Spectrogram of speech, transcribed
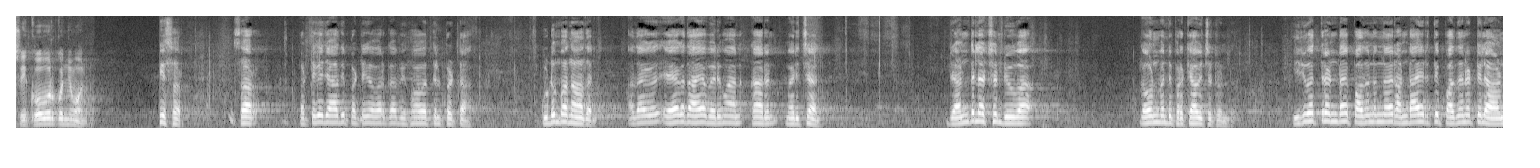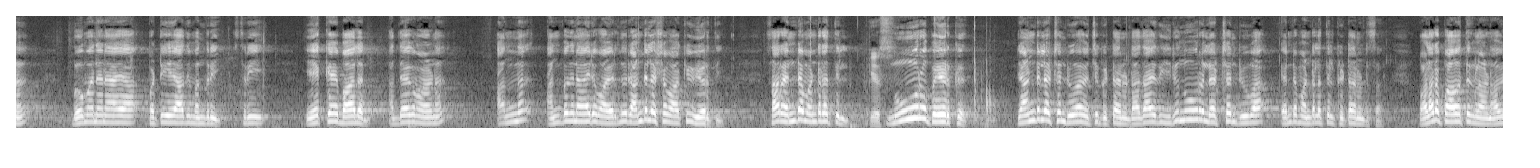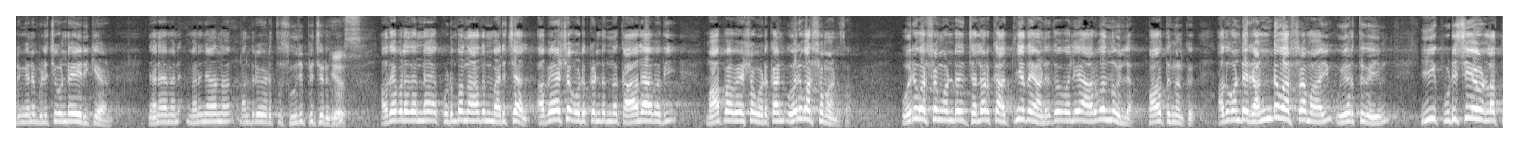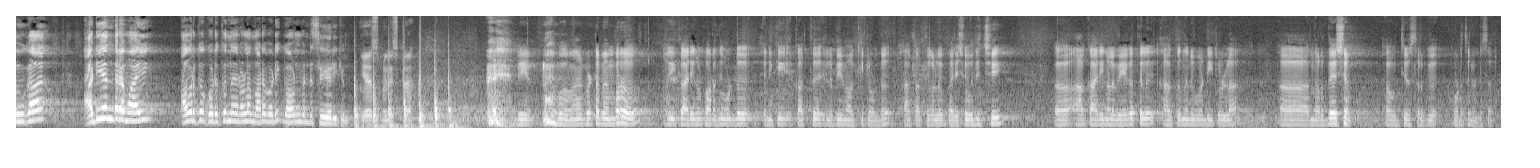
Shri Kovoor Kunjumon. Sir sir പട്ടികജാതി പട്ടികവർഗ വിഭാഗത്തിൽപ്പെട്ട കുടുംബനാഥൻ അതായത് ഏകതായ വരുമാനക്കാരൻ മരിച്ചാൽ രണ്ട് ലക്ഷം രൂപ ഗവൺമെന്റ് പ്രഖ്യാപിച്ചിട്ടുണ്ട്. ഇരുപത്തിരണ്ട് പതിനൊന്ന് രണ്ടായിരത്തി പതിനെട്ടിലാണ് ബഹുമാനനായ പട്ടികജാതി മന്ത്രി ശ്രീ എ കെ ബാലൻ അദ്ദേഹമാണ് അന്ന് അൻപതിനായിരമായിരുന്നു രണ്ട് ലക്ഷമാക്കി ഉയർത്തി. സാർ എന്റെ മണ്ഡലത്തിൽ. നൂറ് പേർക്ക് രണ്ട് ലക്ഷം രൂപ വെച്ച് കിട്ടാനുണ്ട്. അതായത് ഇരുന്നൂറ് ലക്ഷം രൂപ എന്റെ മണ്ഡലത്തിൽ കിട്ടാനുണ്ട് സാർ. വളരെ പാവത്തങ്ങളാണ്. അവരിങ്ങനെ വിളിച്ചുകൊണ്ടേയിരിക്കുകയാണ്. ഞാൻ മെന- മെനഞ്ഞാന്ന് മന്ത്രിയുടെ അടുത്ത് സൂചിപ്പിച്ചിരുന്നു. അതേപോലെ തന്നെ കുടുംബനാഥൻ മരിച്ചാൽ അപേക്ഷ കൊടുക്കേണ്ടുന്ന കാലാവധി മാപ്പപേക്ഷ കൊടുക്കാൻ ഒരു വർഷമാണ് സാർ. ഒരു വർഷം കൊണ്ട് ചിലർക്ക് അജ്ഞതയാണ്. ഇത് വലിയ അറിവൊന്നുമില്ല പാവത്തുങ്ങൾക്ക്. അതുകൊണ്ട് രണ്ട് വർഷമായി ഉയർത്തുകയും ഈ കുടിശ്ശികയുള്ള തുക അടിയന്തരമായി അവർക്ക് കൊടുക്കുന്നതിനുള്ള നടപടി ഗവൺമെന്റ് സ്വീകരിക്കും. യെസ് മിനിസ്റ്റർ ഈ ബഹുമാനപ്പെട്ട മെമ്പർ ഈ കാര്യങ്ങൾ പറഞ്ഞുകൊണ്ട് എനിക്ക് കത്ത് ലഭ്യമാക്കിയിട്ടുണ്ട്. ആ കത്തുകൾ പരിശോധിച്ച് ആ, ആ കാര്യങ്ങൾ വേഗത്തിൽ ആക്കുന്നതിന് വേണ്ടിയിട്ടുള്ള നിർദ്ദേശം ഉദ്യോഗസ്ഥർക്ക് കൊടുത്തിട്ടുണ്ട് സാർ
